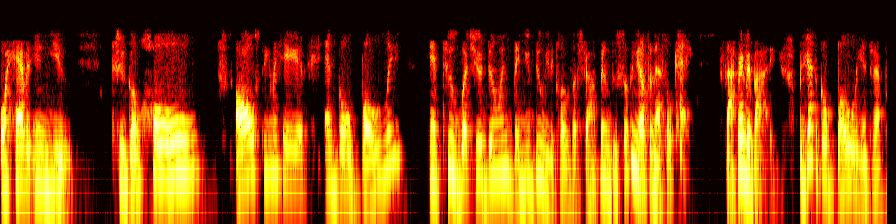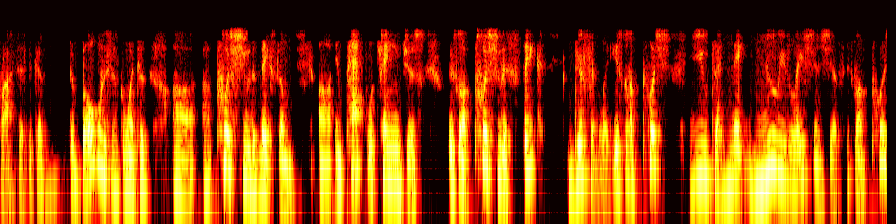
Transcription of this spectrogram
or have it in you to go whole, all steam ahead and go boldly into what you're doing, then you do need to close up shop and do something else, and that's okay. It's not for everybody. But you have to go boldly into that process because the boldness is going to uh, uh, push you to make some uh, impactful changes. It's going to push you to think differently. It's going to push you to make new relationships. It's going to push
